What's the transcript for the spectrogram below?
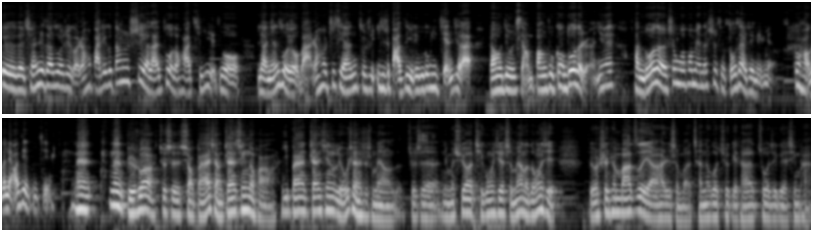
对对对，全职在做这个，然后把这个当成事业来做的话，其实也就。两年左右吧，然后之前就是一直把自己这个东西捡起来，然后就是想帮助更多的人，因为很多的生活方面的事情都在这里面，更好的了解自己。那那比如说，就是小白想占星的话，一般占星流程是什么样子？就是你们需要提供一些什么样的东西，比如生辰八字呀，还是什么，才能够去给他做这个星盘？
